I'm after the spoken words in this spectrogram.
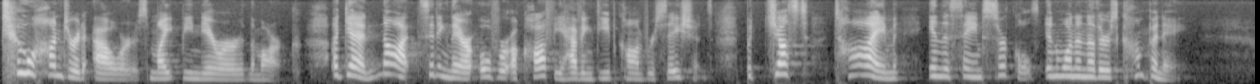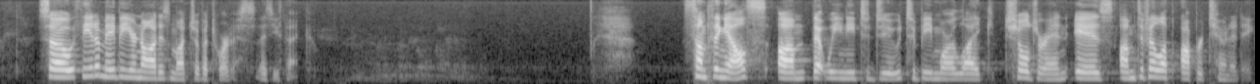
200 hours might be nearer the mark. Again, not sitting there over a coffee having deep conversations, but just time in the same circles, in one another's company. So, Theda, maybe you're not as much of a tortoise as you think. Something else um, that we need to do to be more like children is um, develop opportunity.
